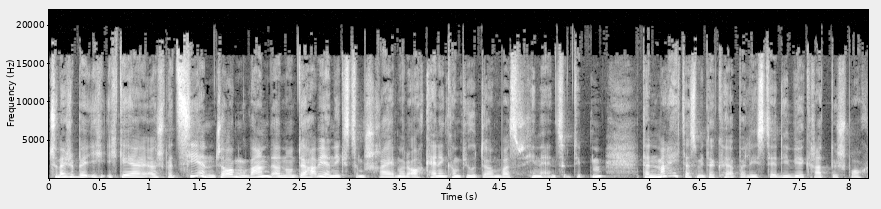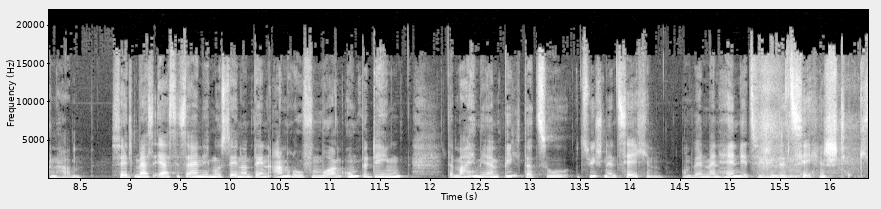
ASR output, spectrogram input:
zum Beispiel, ich, ich gehe äh, spazieren, joggen, wandern und da habe ich ja nichts zum Schreiben oder auch keinen Computer, um was hineinzutippen, dann mache ich das mit der Körperliste, die wir gerade besprochen haben. Es fällt mir als erstes ein, ich muss den und den anrufen morgen unbedingt. Dann mache ich mir ein Bild dazu zwischen den Zehen. Und wenn mein Handy zwischen den Zehen steckt.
